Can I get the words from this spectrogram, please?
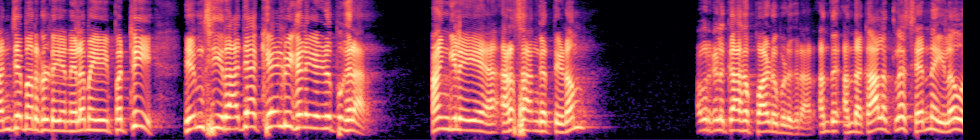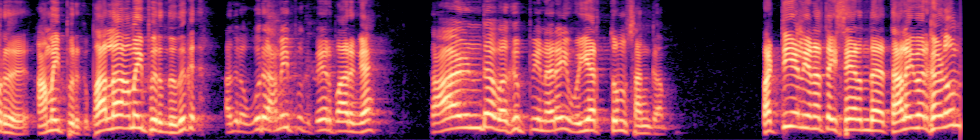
பஞ்சமர்களுடைய நிலைமையை பற்றி எம் சி ராஜா கேள்விகளை எழுப்புகிறார். ஆங்கிலேய அரசாங்கத்திடம் அவர்களுக்காக பாடுபடுகிறார். அந்த அந்த காலத்தில் சென்னையில் ஒரு அமைப்பு இருக்குது பல அமைப்பு இருந்தது. அதில் ஒரு அமைப்புக்கு பேர் பாருங்கள் தாழ்ந்த வகுப்பினரை உயர்த்தும் சங்கம். பட்டியல் இனத்தை சேர்ந்த தலைவர்களும்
